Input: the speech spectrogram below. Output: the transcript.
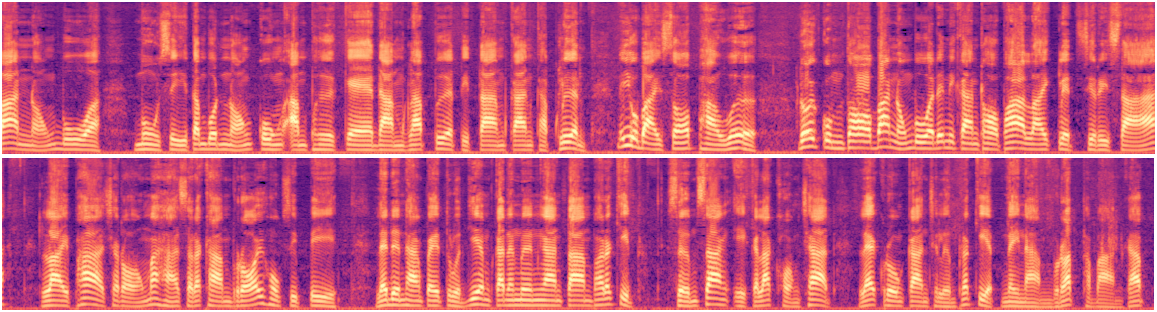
บ้านหนองบัว หมู่ 4 ตำบลหนองกุงอำเภอแกดำครับ เพื่อติดตามการขับเคลื่อน นโยบายซอฟต์พาวเวอร์ โดยกลุ่มทอบ้านหนองบัวได้มีการทอผ้าลายเกล็ดสิริสา ลายผ้าฉลองมหาสารคาม 160 ปี และเดินทางไปตรวจเยี่ยมการดำเนินงานตามภารกิจ เสริมสร้างเอกลักษณ์ของชาติ และโครงการเฉลิมพระเกียรติในนามรัฐบาลครับ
